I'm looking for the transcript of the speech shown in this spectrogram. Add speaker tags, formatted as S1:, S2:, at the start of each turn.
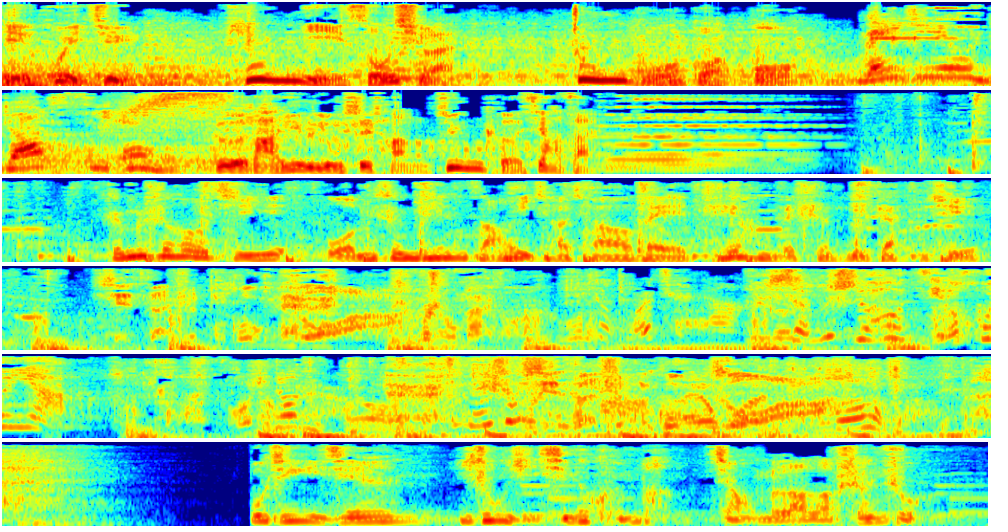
S1: 品汇聚，听你所选，中国广播。
S2: radio.dot.cn，。
S1: 各大应用市场均可下载。
S3: 什么时候起，我们身边早已悄悄被这样的声音占据？
S4: 现在什么工作啊？
S5: 什么时候买房啊？
S6: 挣多少钱啊？什么时候结婚呀？
S5: 交女朋友？
S6: 今年是不是？
S4: 现在什么工作啊？
S3: 不经意间，一种隐形的捆绑将我们牢牢拴住，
